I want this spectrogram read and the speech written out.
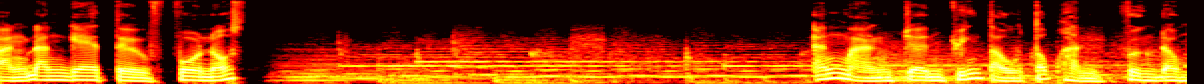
Bạn đang nghe từ Phonos. Án mạng trên chuyến tàu tốc hành phương Đông.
